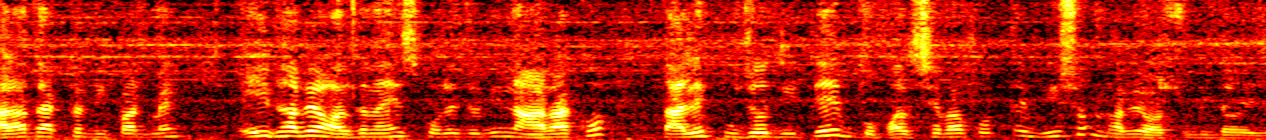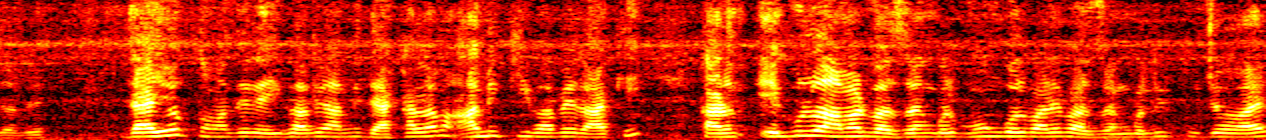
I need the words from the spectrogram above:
আলাদা একটা ডিপার্টমেন্ট এইভাবে অর্গানাইজ করে যদি না রাখো, তাহলে পুজো দিতে, গোপাল সেবা করতে ভীষণভাবে অসুবিধা হয়ে যাবে। যাই হোক, তোমাদের এইভাবে আমি দেখালাম, আমি কীভাবে রাখি, কারণ এগুলো আমার বাজরাঙ্গল, মঙ্গলবারে বাজরাঙ্গলির পুজো হয়।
